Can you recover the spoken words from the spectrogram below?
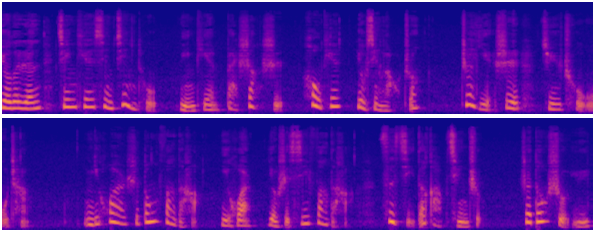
有的人今天信净土，明天拜上师，后天又信老庄。这也是居处无常。一会儿是东方的好，一会儿又是西方的好，自己都搞不清楚。这都属于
